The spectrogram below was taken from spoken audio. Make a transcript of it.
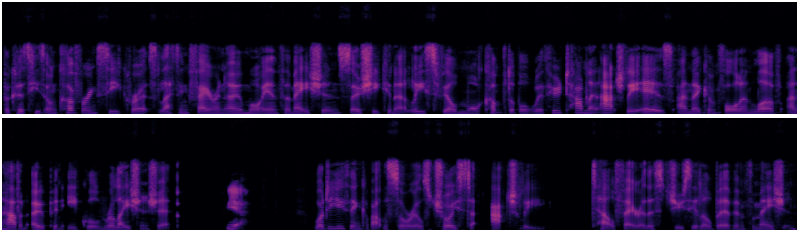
because he's uncovering secrets, letting Feyre know more information so she can at least feel more comfortable with who Tamlin actually is and they can fall in love and have an open, equal relationship. Yeah. What do you think about the Suriel's choice to actually tell Feyre this juicy little bit of information?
